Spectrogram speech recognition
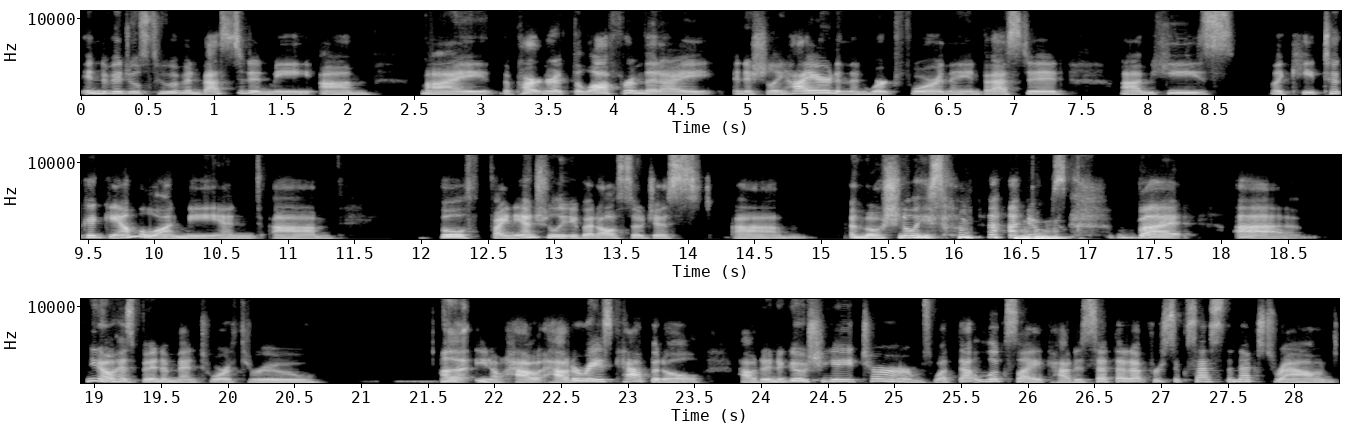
individuals who have invested in me. Um, my the partner at the law firm that I initially hired and then worked for, and they invested. Um, he's like he took a gamble on me, and um, both financially, but also just um, emotionally sometimes. but um, you know, has been a mentor through uh, you know how how to raise capital how to negotiate terms what that looks like how to set that up for success the next round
